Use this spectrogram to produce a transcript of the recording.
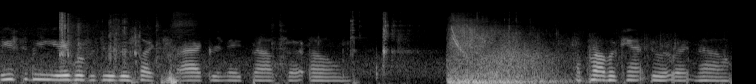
I used to be able to do this like frag grenade bounce at um I probably can't do it right now.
